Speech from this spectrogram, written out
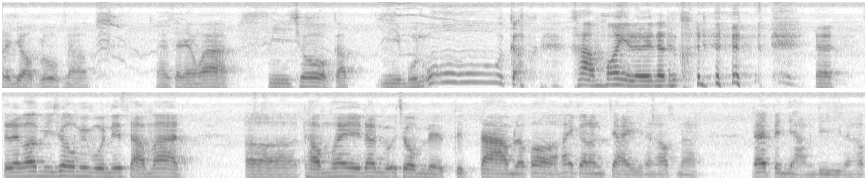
แล้วหยอกลูกนะครับนะแสดงว่ามีโชคกับมีบุญอู้กับข้ามห้อยเลยนะทุกคนนะแสดงว่ามีโชคมีบุญนี่สามารถเอ่อทำให้ท่านผู้ชมเนี่ยติดตามแล้วก็ให้กำลังใจนะครับนะ ได้เป็นอย่างดีนะครับ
